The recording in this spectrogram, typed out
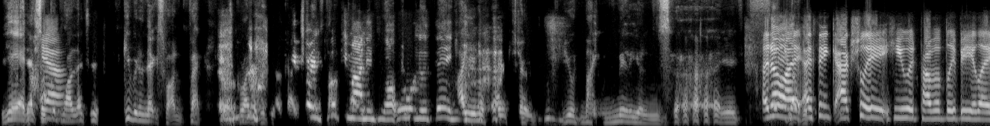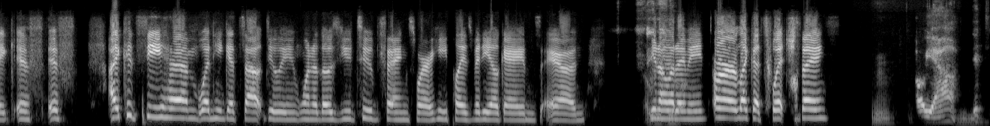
yeah that's a good one. Let's give me the next one. Bang. A great video game. turn Pokemon into a whole new thing. Pay him a fortune. You'd make millions. I know. I, I think actually he would probably be like if if I could see him when he gets out doing one of those YouTube things where he plays video games and you know what I mean, or like a Twitch thing. Mm. Oh yeah, it's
